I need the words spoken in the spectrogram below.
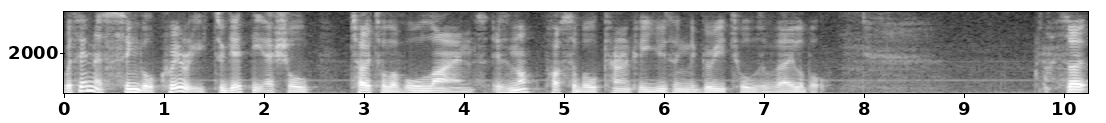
within a single query, to get the actual total of all lines is not possible currently using the GUI tools available. So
